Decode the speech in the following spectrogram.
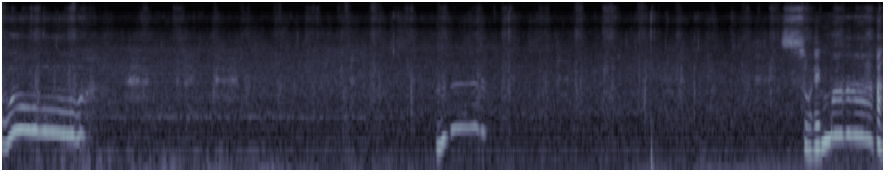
อู้อืม สวยมาก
